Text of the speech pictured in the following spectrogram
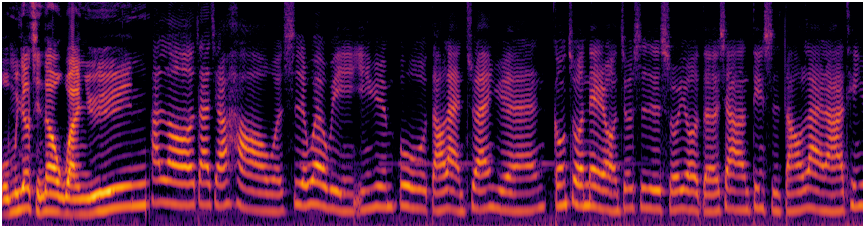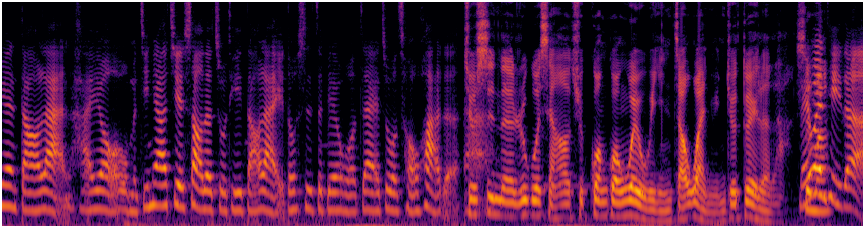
我们邀请到婉云。Hello，大家好，我是魏武营营运部导览专员，工作内容就是所有的像定时导览啊、听院导览，还有我们今天要介绍的主题导览，也都是这边我在做筹划的。就是呢，如果想要去逛逛魏武营，找婉云就对了啦。没问题的。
